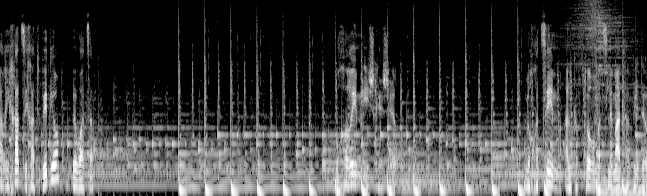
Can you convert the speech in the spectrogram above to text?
עריכת שיחת וידאו בוואטסאפ. בוחרים איש קשר. לוחצים על כפתור מצלמת הוידאו.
